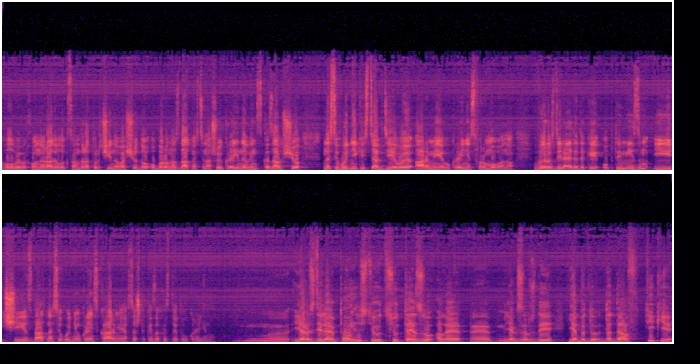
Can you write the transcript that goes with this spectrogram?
голови Верховної Ради Олександра Турчинова щодо обороноздатності нашої країни. Він сказав, що на сьогодні кістяк дієвої армії в Україні сформовано. Ви розділяєте такий оптимізм і чи здатна сьогодні українська армія все ж таки захистити Україну? Е, Я розділяю повністю цю тезу, але е, як завжди, я би до- додав тільки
